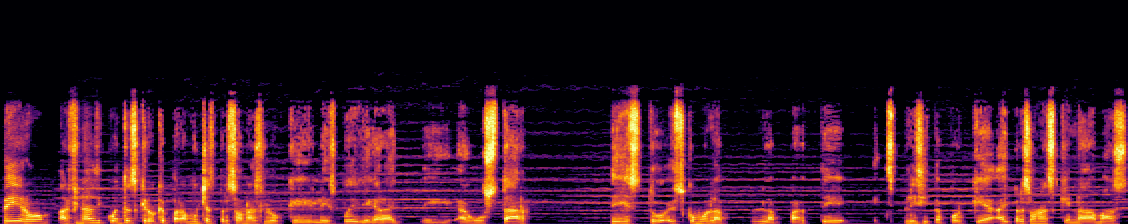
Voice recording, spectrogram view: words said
pero al final de cuentas creo que para muchas personas lo que les puede llegar a, eh, gustar de esto es como la, parte explícita, porque hay personas que nada más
